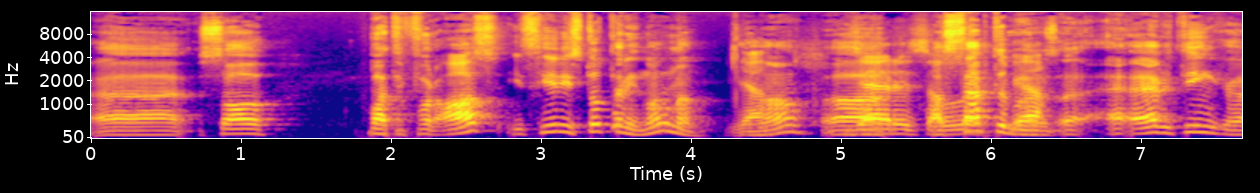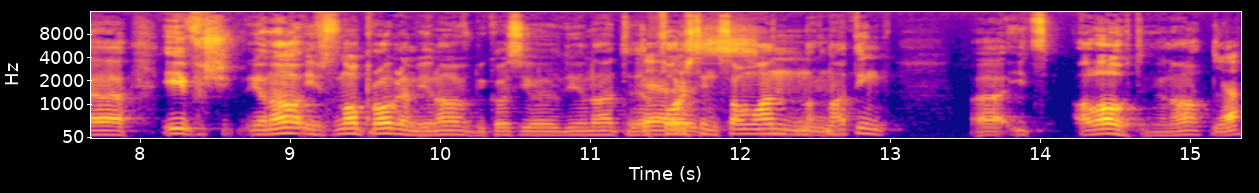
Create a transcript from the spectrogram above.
Uh, so, but for us, it's here is totally normal. Yeah. You know, uh, There is lot- acceptable. yeah. uh, everything. Uh, if sh- you know, it's no problem. You know, because you you're not uh, forcing is- someone. mm. Nothing. Uh, it's allowed. You know. Yeah.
